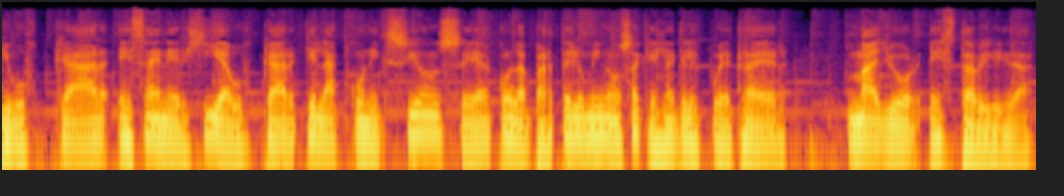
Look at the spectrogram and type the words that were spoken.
y buscar esa energía, buscar que la conexión sea con la parte luminosa que es la que les puede traer mayor estabilidad.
